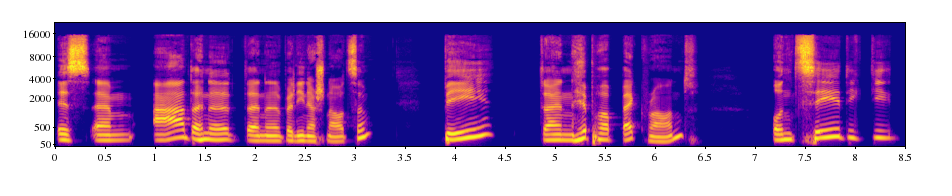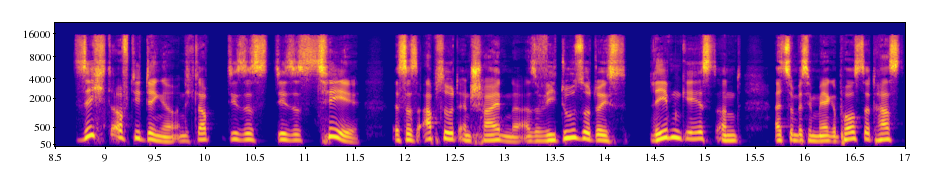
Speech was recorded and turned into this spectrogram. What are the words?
ist ähm, a deine deine Berliner Schnauze, b dein Hip Hop Background und c die die Sicht auf die Dinge. Und ich glaube, dieses dieses C ist das absolut Entscheidende. Also wie du so durchs Leben gehst und als du ein bisschen mehr gepostet hast,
